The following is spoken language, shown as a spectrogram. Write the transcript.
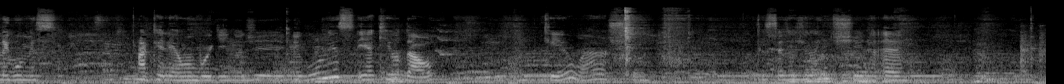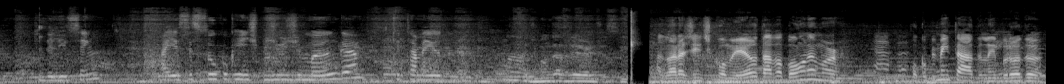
legumes. Aquele é um hamburguinho de legumes e aqui o dal. Que eu acho que seja de lentilha. É. Que delícia, hein? Aí esse suco que a gente pediu de manga, que tá meio. Ah, de manga verde, assim. Agora a gente comeu, tava bom, né, amor? Tava. Um pouco pimentado, lembrou do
